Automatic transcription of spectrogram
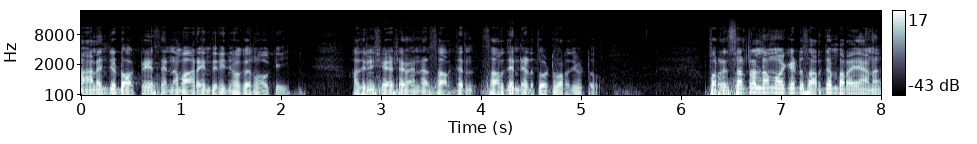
നാലഞ്ച് ഡോക്ടേഴ്സ് എന്നെ മാറിയും തിരിഞ്ഞുമൊക്കെ നോക്കി. അതിനുശേഷം എന്നെ സർജൻ സർജന്റെ അടുത്തോട്ട് പറഞ്ഞു വിട്ടു. അപ്പോൾ റിസൾട്ടെല്ലാം നോക്കിയിട്ട് സർജൻ പറയാണ്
